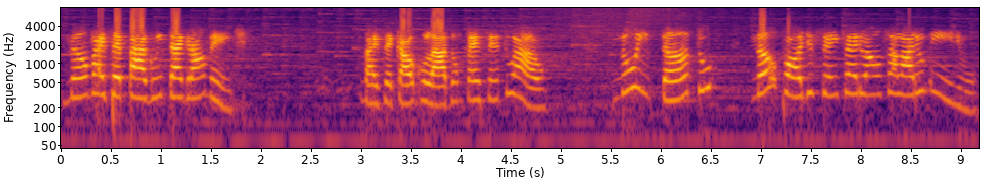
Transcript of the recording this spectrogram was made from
não vai ser pago integralmente. Vai ser calculado um percentual. No entanto, não pode ser inferior a um salário mínimo.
